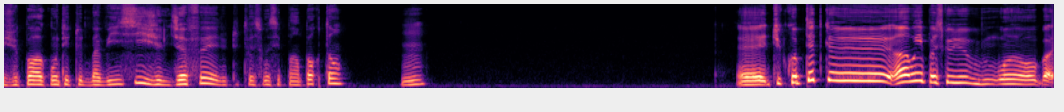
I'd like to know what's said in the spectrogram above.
Je vais pas raconter toute ma vie ici, j'ai déjà fait, de toute façon, c'est pas important. Hein. Euh, tu crois peut-être que... Ah oui, parce que... Euh, bah,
